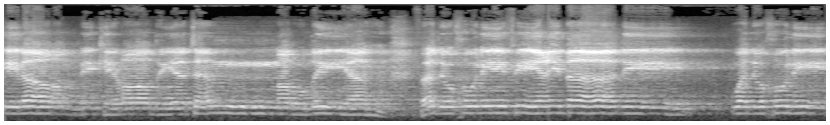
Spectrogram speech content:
إلى ربك راضية مرضية فادخلي في عبادي. وادخلي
